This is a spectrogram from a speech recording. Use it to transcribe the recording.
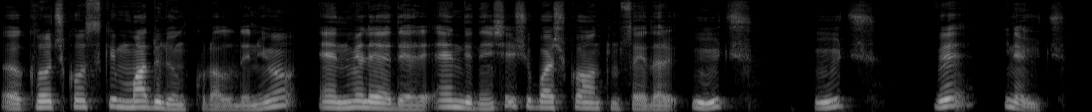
e, Klochkowski-Madulin kuralı deniyor. N ve L değeri. N dediğin şey şu baş kuantum sayıları 3, 3 ve yine 3.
